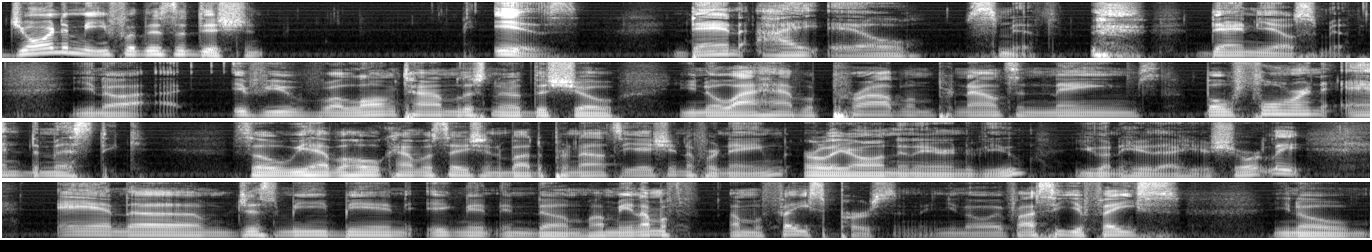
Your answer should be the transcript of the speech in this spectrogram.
joining me for this edition is Dan I.L. Smith. Danielle Smith. You know, I- if you've a long time listener of the show, you know I have a problem pronouncing names, both foreign and domestic. So we have a whole conversation about the pronunciation of her name earlier on in their interview. You're going to hear that here shortly, and um, just me being ignorant and dumb. I mean, I'm a I'm a face person. You know, if I see your face, you know,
